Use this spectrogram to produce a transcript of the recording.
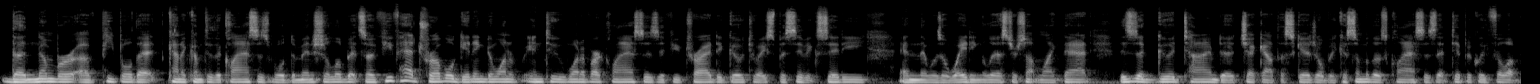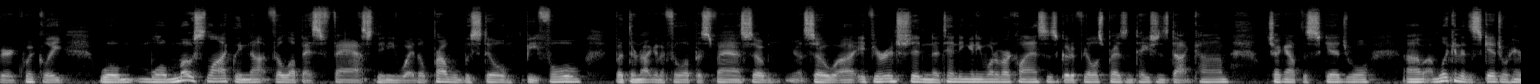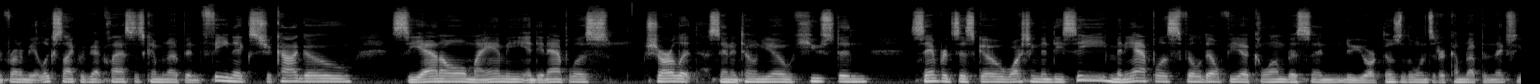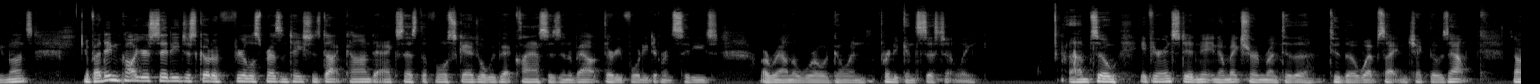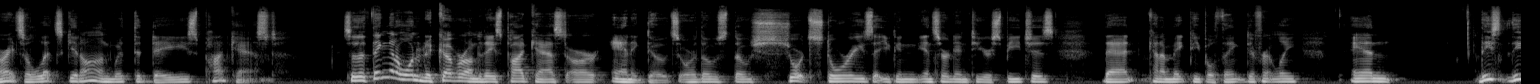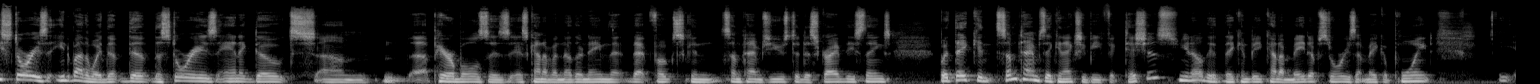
the number of people that kind of come through the classes will diminish a little bit. So if you've had trouble getting to one of, into one of our classes, if you've tried to go to a specific city and there was a waiting list or something like that, this is a good time to check out the schedule because some of those classes that typically fill up very quickly will will most likely not fill up as fast anyway. They'll probably still be full, but they're not going to fill up as fast. So so uh, if you're interested in attending any one of our classes, go to fearlesspresentations.com, check out the schedule. Um, I'm looking at the schedule here in front of me. It looks like we've got classes coming up in Phoenix, Chicago, Seattle, Miami, Indianapolis, Charlotte, San Antonio, Houston, San Francisco, Washington, D.C., Minneapolis, Philadelphia, Columbus, and New York. Those are the ones that are coming up in the next few months. If I didn't call your city, just go to fearlesspresentations.com to access the full schedule. We've got classes in about 30, 40 different cities around the world going pretty consistently. Um, so if you're interested, in, you know, make sure and run to the to the website and check those out. All right, so let's get on with today's podcast. So the thing that I wanted to cover on today's podcast are anecdotes or those those short stories that you can insert into your speeches that kind of make people think differently. And these these stories, you know, by the way, the the, the stories, anecdotes, um, uh, parables is is kind of another name that that folks can sometimes use to describe these things but they can sometimes they can actually be fictitious you know they, they can be kind of made up stories that make a point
